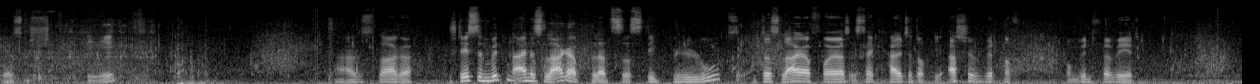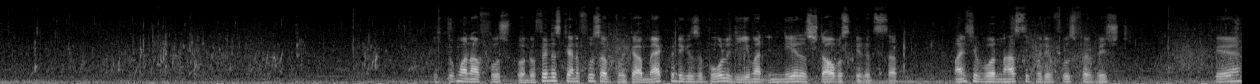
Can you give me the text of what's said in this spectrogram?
Hier ist ein Steg. Alles Lager. Du stehst inmitten eines Lagerplatzes. Die Glut des Lagerfeuers ist erkaltet, doch die Asche wird noch vom Wind verweht. Ich guck mal nach Fußspuren. Du findest keine Fußabdrücke, aber merkwürdige Symbole, die jemand in Nähe des Staubes geritzt hat. Manche wurden hastig mit dem Fuß verwischt. Okay.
